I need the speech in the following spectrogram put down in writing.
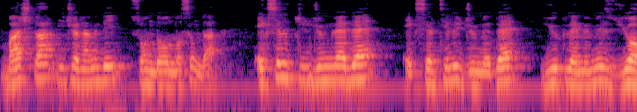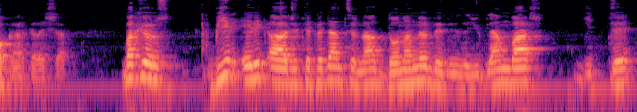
başta hiç önemli değil. Sonda olmasın da. Eksiltili cümlede eksiltili cümlede yüklemimiz yok arkadaşlar. Bakıyoruz. Bir erik ağacı tepeden tırnağa donanır dediğinizde yüklem var. Gitti.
